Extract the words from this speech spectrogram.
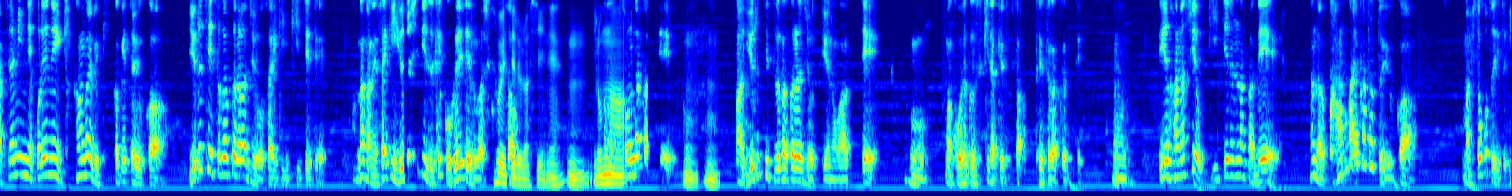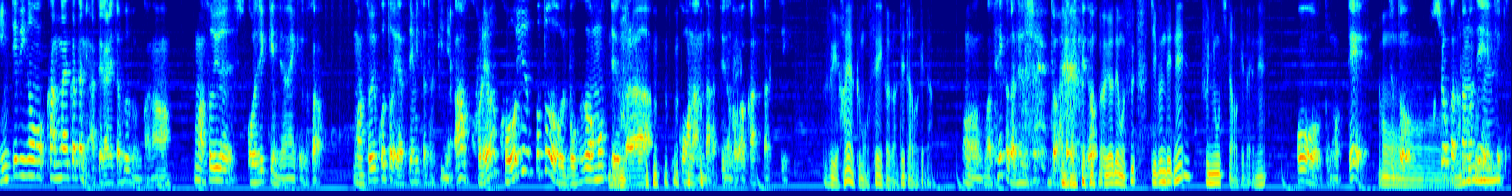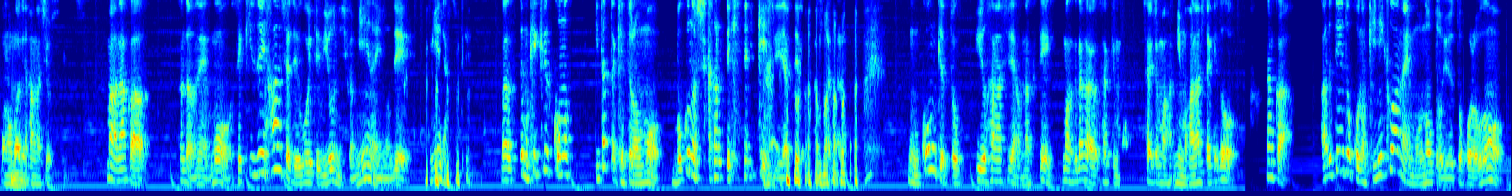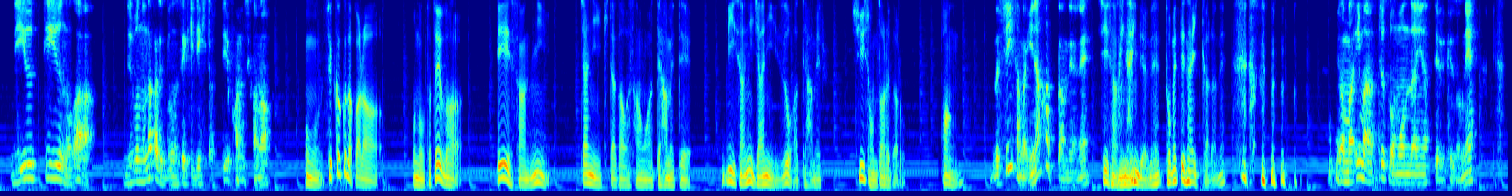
あ、ちなみにね、これね、考えるきっかけというか、ゆる哲学ラジオを最近聞いてて、なんかね、最近ゆるシリーズ結構増えてるらしくてさ。増えてるらしいね。うん。いろんな。うん、その中で、うんうん。まあ、ゆる哲学ラジオっていうのがあって、うん。まあ、浩平君好きだけどさ、哲学って。うん。っていう話を聞いてる中で、なんだろう、考え方というか、まあ、一言で言うと、インテリの考え方に当てられた部分かな。まあ、そういう思考実験じゃないけどさ、まあ、そういうことをやってみたときに、あ、これはこういうことを僕が思ってるから、こうなんだっていうのが分かったっていう。すげえ、早くも成果が出たわけだ。うん、まあ、成果が出たとあれだけど。いや、でもす、自分でね、腑に落ちたわけだよね。おおと思って、ちょっと面白かったので、ね、ちょっとこの場で話をしています。うん、まあ、なんか、なんだろうね、もう脊髄反射で動いてるようにしか見えないので、見えなくて。まあ、でも結局、この至った結論も僕の主観的な意見でやってる話だから、うん、根拠という話ではなくて、まあ、だからさっきも最初にも話したけど、なんか、ある程度この気に食わないものというところの理由っていうのが自分の中で分析できたっていう話かな。うん、せっかくだから、この例えば A さんにジャニー北川さんを当てはめて、B さんにジャニーズを当てはめる。C さん誰だろう？パン？?C さんがいなかったんだよね。C さんがいないんだよね。止めてないからね。まあ今ちょっと問題になってるけどね。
